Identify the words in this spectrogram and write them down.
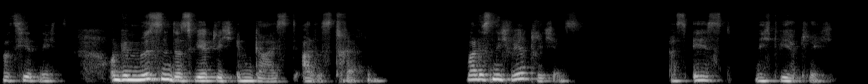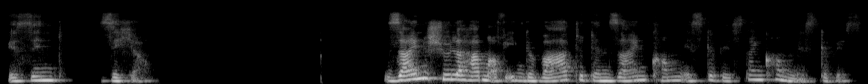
passiert nichts. Und wir müssen das wirklich im Geist alles treffen, weil es nicht wirklich ist. Es ist nicht wirklich. Wir sind sicher. Seine Schüler haben auf ihn gewartet, denn sein Kommen ist gewiss. Dein Kommen ist gewiss.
